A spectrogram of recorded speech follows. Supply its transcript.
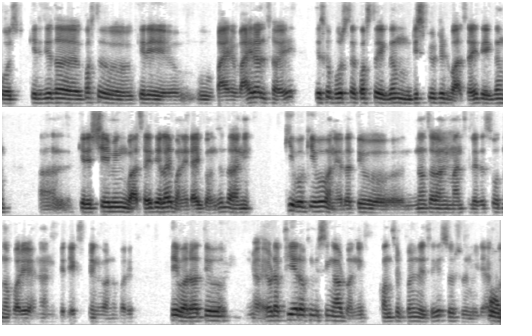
पोस्ट के अरे त्यो त कस्तो के अरे भाइरल छ है। त्यसको पोस्ट त कस्तो एकदम डिस्प्युटेड भएको छ है त्यो एकदम के अरे सेमिङ भएको छ है त्यसलाई भन्ने टाइपको हुन्छ नि त अनि के भयो के भयो भनेर त्यो नचलाउने मान्छेले त सोध्नु पऱ्यो होइन अनि फेरि एक्सप्लेन गर्नु पऱ्यो त्यही भएर त्यो एउटा फियर अफ मिसिङ आउट भन्ने कन्सेप्ट पनि रहेछ कि सोसियल मिडियाको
